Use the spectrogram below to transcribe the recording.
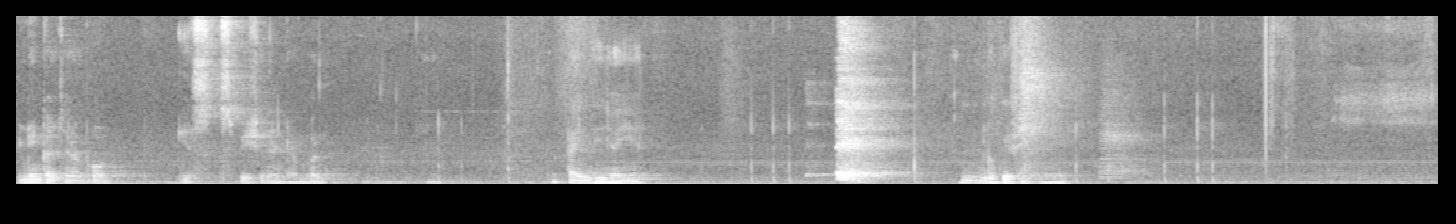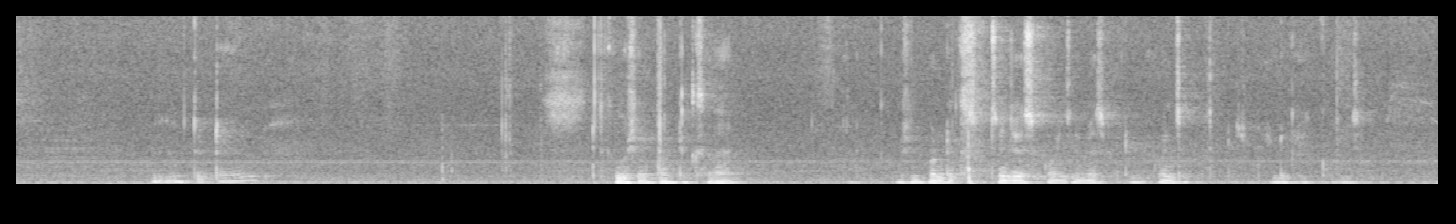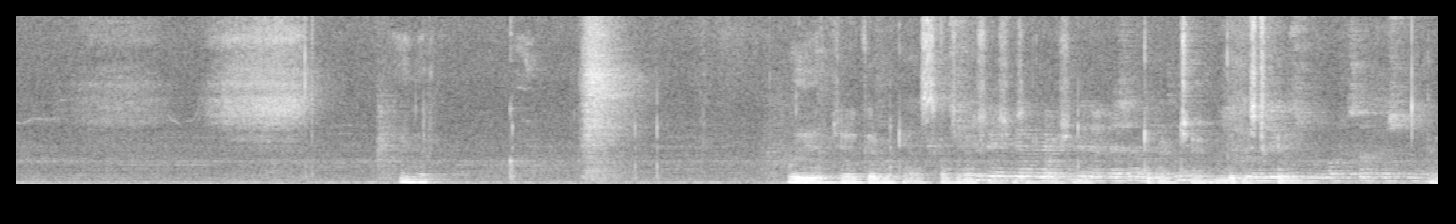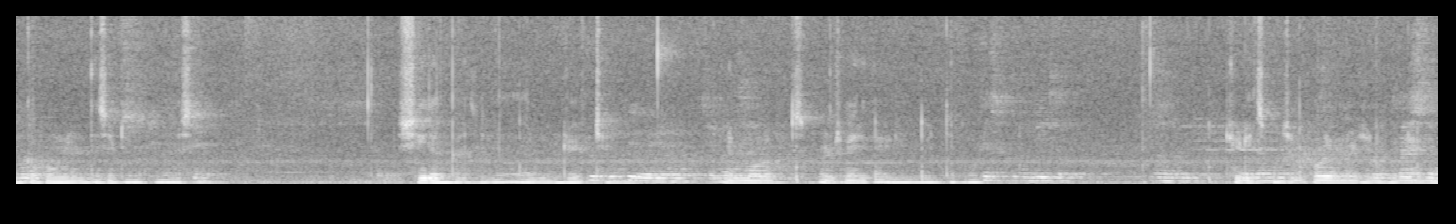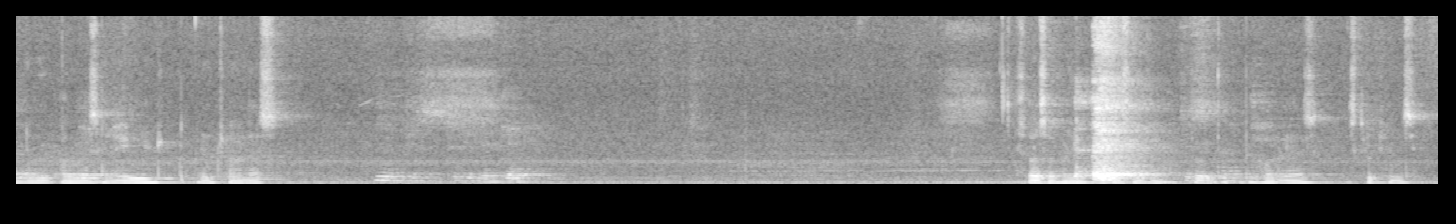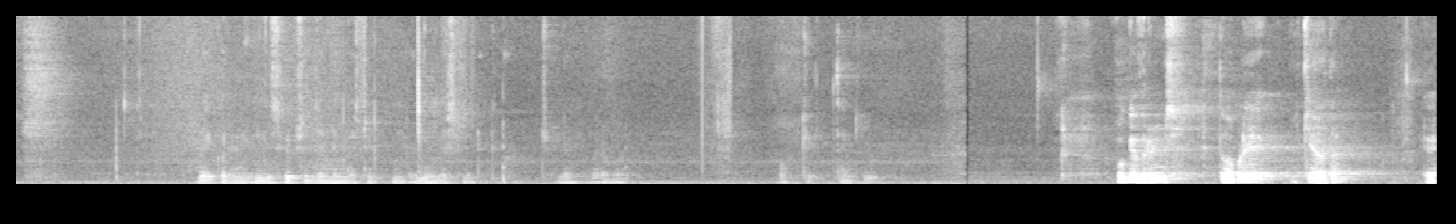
Indian culture abroad is special and humble. Time दी जाइए location commercial context అలా commercial context changes coins investment coins coins either William J. Gilbert as conservationist and conservation, Gilbert J. Buddhist Kid, and Kapoor in the city of Nasa. Sri Lanka, as you know, and Mandir J. And more of the Spurge Vedic and Indian temple. Sri Lanka's Spurge before the emergence of India and the It's also very possible to the foreigners' inscriptions, breaker inscriptions and investment, investment. China, બરાબર okay thank you okay friends તો આપણે ક્યાં હતા કે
